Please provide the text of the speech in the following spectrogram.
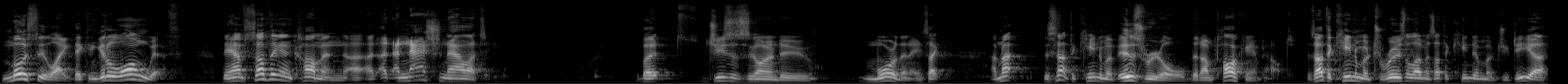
mostly like, they can get along with. They have something in common, a, a, a nationality. But Jesus is going to do more than that. He's like, I'm not, this is not the kingdom of Israel that I'm talking about. It's not the kingdom of Jerusalem. It's not the kingdom of Judea.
